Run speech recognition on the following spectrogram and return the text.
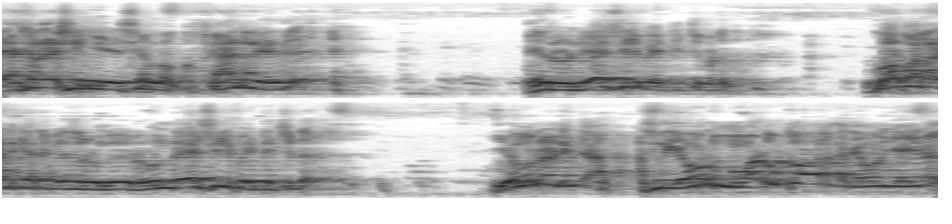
డెకరేషన్ చేసే ఒక ఫ్యాన్ లేదు. ఏ రెండు ఏసీలు పెట్టించకూడదు. గోపాల్ అడిగారు మీద రెండు రెండు ఏసీలు పెట్టించడు. ఎవరు అడిగా అసలు ఎవరు నువ్వు అడుక్కోవాలి కదా ఎవరు చేయరు.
